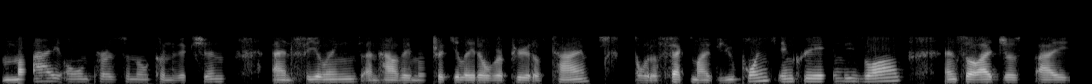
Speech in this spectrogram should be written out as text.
my own personal conviction and feelings and how they matriculate over a period of time that would affect my viewpoints in creating these laws. And so I just I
